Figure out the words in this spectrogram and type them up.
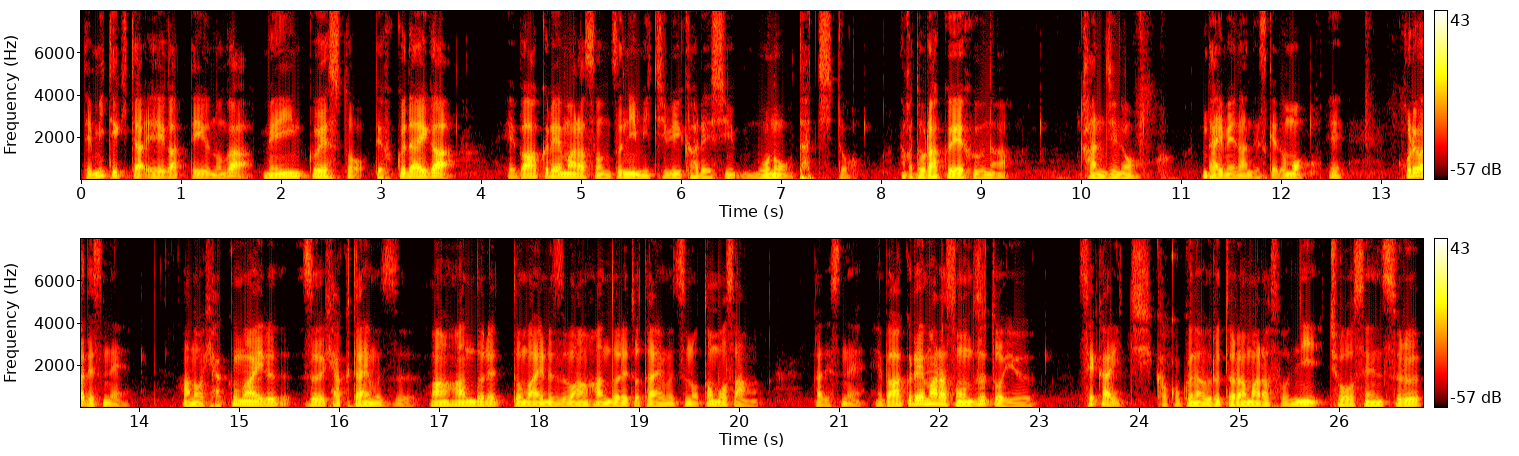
で見てきた映画っていうのがメインクエストで副題がバークレーマラソンズに導かれし者たちと。なんかドラクエ風な感じの題名なんですけどもえこれはですねあの100 miles 100 times 100 miles 100 times のトモさんがですね Barkley Marathons という世界一過酷なウルトラマラソンに挑戦する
